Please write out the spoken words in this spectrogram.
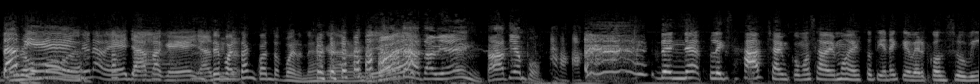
También, No de una vez, ya, ¿para qué? Ya, ¿Te si no- faltan cuántos? Bueno, deja quedar. Falta, está bien, está a tiempo. de Netflix Halftime, como sabemos, esto tiene que ver con su vida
